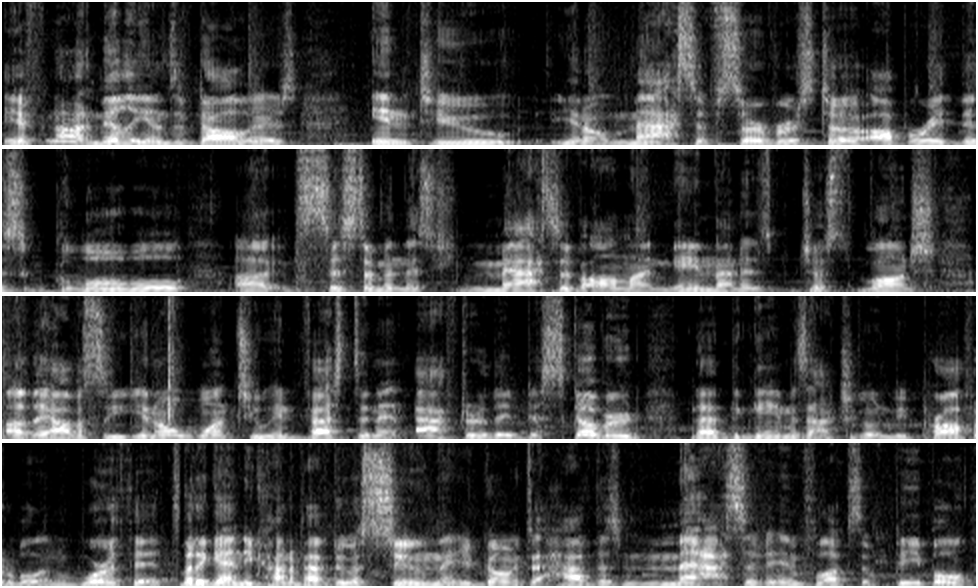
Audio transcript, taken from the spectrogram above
if not millions of dollars into you know massive servers to operate this global uh, system and this massive online game that has just launched. Uh, they obviously you know want to invest in it after they've discovered that the game is actually going to be profitable and worth it. But again you kind of have to assume that you're going to have this massive influx of people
